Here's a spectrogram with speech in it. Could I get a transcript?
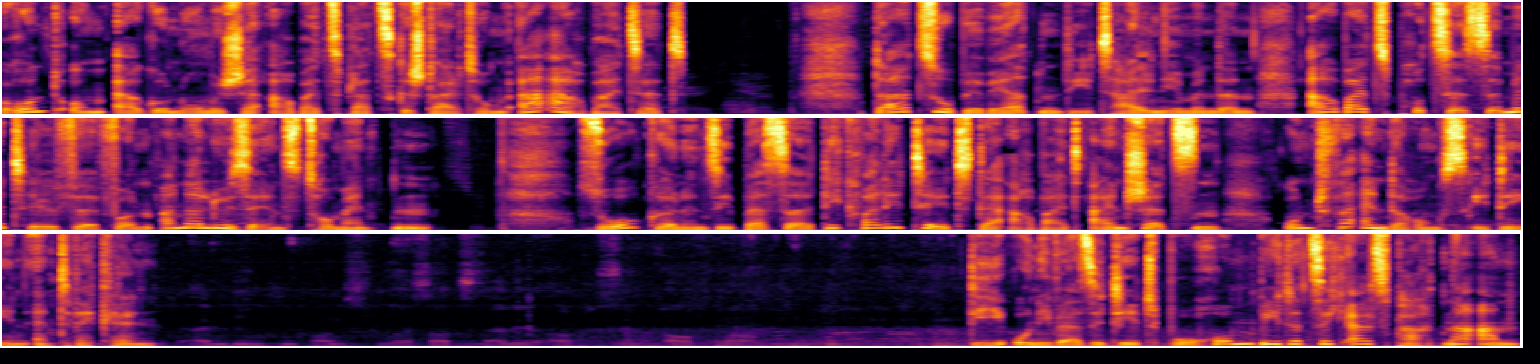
rund um ergonomische Arbeitsplatzgestaltung erarbeitet. Dazu bewerten die Teilnehmenden Arbeitsprozesse mit Hilfe von Analyseinstrumenten. So können sie besser die Qualität der Arbeit einschätzen und Veränderungsideen entwickeln. Die Universität Bochum bietet sich als Partner an,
